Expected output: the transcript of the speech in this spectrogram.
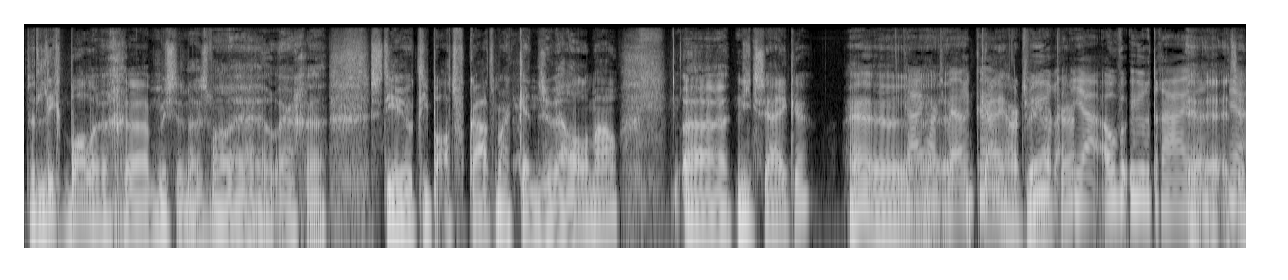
Dat lichtballerig, tenminste, dat is wel heel erg stereotype advocaat, maar ik ken ze wel allemaal. Niet zeiken. Hè, keihard werken. Keihard Uren- werken. ja, over uren draaien. Ja.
